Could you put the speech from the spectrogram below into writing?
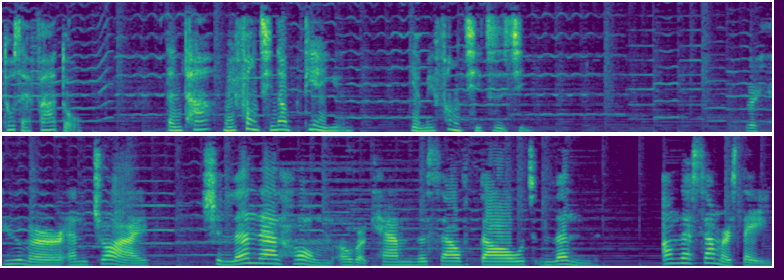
都在发抖，但他没放弃那部电影，也没放弃自己。The humor and drive she learned at home overcame the self-doubt learned on that summer stage.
